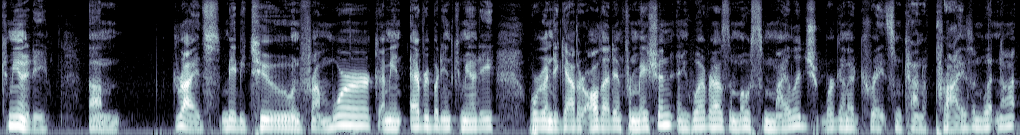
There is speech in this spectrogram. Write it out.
community um, rides maybe to and from work. I mean, everybody in the community. We're going to gather all that information, and whoever has the most mileage, we're going to create some kind of prize and whatnot.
